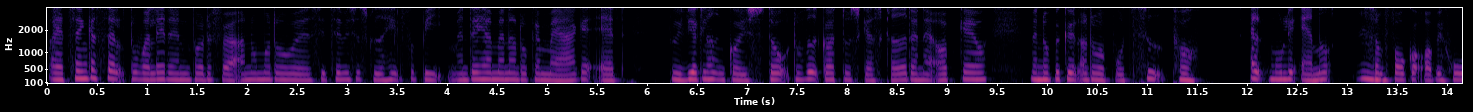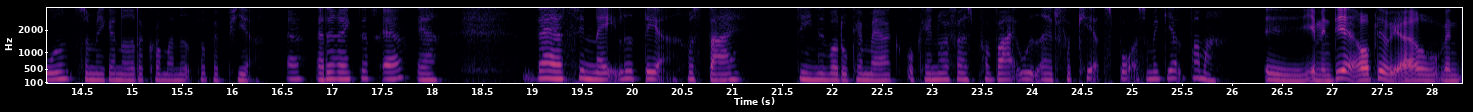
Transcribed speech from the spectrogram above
Og jeg tænker selv, du var lidt inde på det før, og nu må du øh, sige til, hvis jeg skyder helt forbi. Men det her med, når du kan mærke, at du i virkeligheden går i stå. Du ved godt, du skal have skrevet den her opgave, men nu begynder du at bruge tid på alt muligt andet, mm. som foregår op i hovedet, som ikke er noget, der kommer ned på papir. Ja. Er det rigtigt? Ja. ja. Hvad er signalet der hos dig, Stine, hvor du kan mærke, okay, nu er jeg faktisk på vej ud af et forkert spor, som ikke hjælper mig? Øh, jamen, det oplever jeg jo, men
